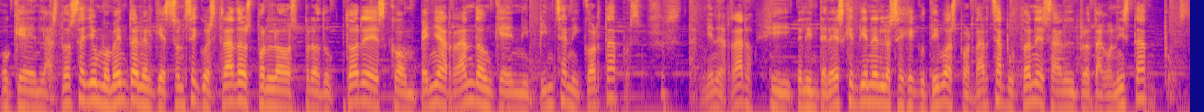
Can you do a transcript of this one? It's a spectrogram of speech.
o que en las dos haya un momento en el que son secuestrados por los productores con peña random que ni pincha ni corta, pues también es raro. Y el interés que tienen los ejecutivos por dar chapuzones al protagonista, pues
